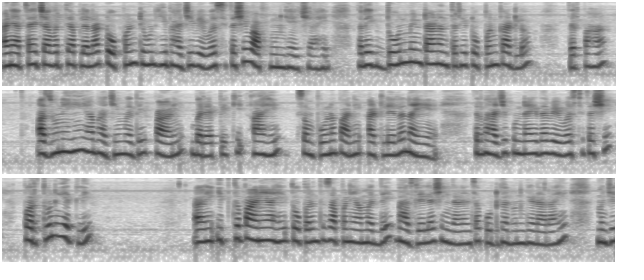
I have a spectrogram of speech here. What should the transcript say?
आणि आता ह्याच्यावरती आपल्याला टोपण ठेवून ही भाजी व्यवस्थित अशी वाफवून घ्यायची आहे. तर एक दोन मिनटानंतर हे टोपण काढलं तर पहा अजूनही ह्या भाजीमध्ये पाणी बऱ्यापैकी आहे संपूर्ण पाणी आटलेलं नाही आहे तर भाजी पुन्हा एकदा व्यवस्थित अशी परतून घेतली. आणि इतकं पाणी आहे तोपर्यंतच आपण यामध्ये भाजलेल्या शेंगदाण्यांचा कूट घालून घेणार आहे. म्हणजे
